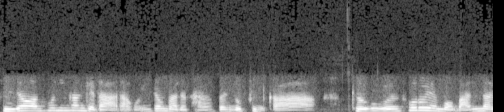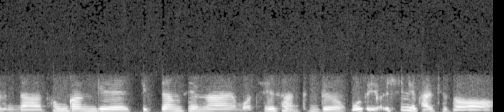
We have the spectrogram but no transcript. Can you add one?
진정한 혼인관계다라고 인정받을 가능성이 높으니까 결국은 서로의 뭐 만남이나 성관계, 직장생활, 뭐 재산 등등 모두 열심히 밝혀서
